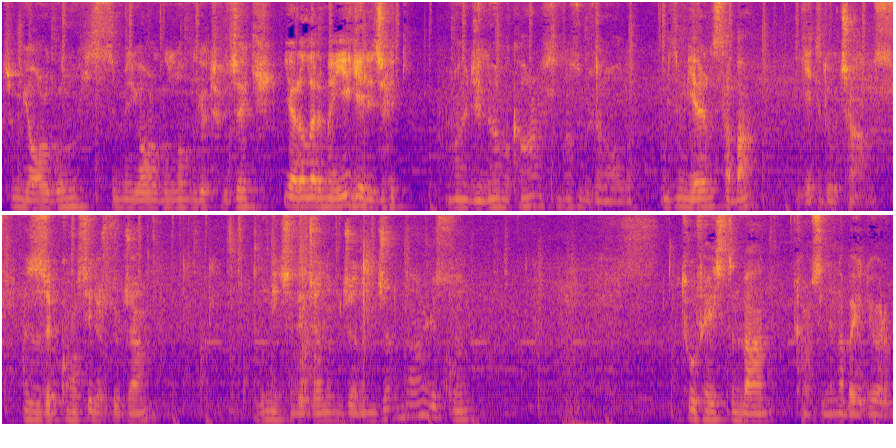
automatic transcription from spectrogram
Tüm yorgun hissimi, yorgunluğumu götürecek. Yaralarıma iyi gelecek. Ay cildime bakar mısın? Nasıl güzel oldu. Bizim yarın sabah 7'de uçağımız. Hızlıca bir concealer süreceğim. Bunun içinde canım canım canım neredesin? Too Faced'in ben concealer'ına bayılıyorum.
